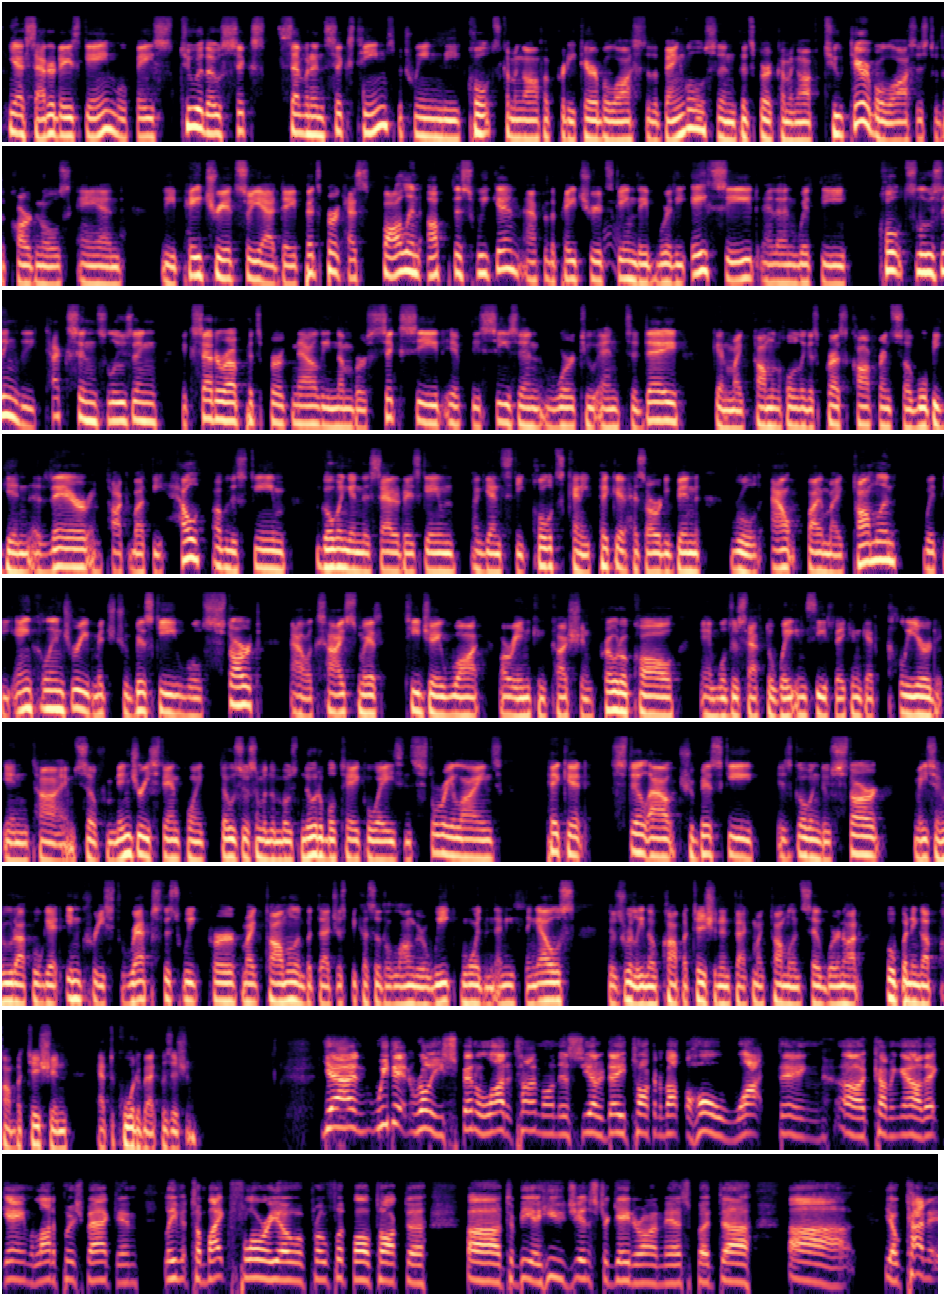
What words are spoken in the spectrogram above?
Yeah, Saturday's game will face two of those six, seven, and six teams between the Colts coming off a pretty terrible loss to the Bengals and Pittsburgh coming off two terrible losses to the Cardinals and the Patriots. So yeah, Dave, Pittsburgh has fallen up this weekend after the Patriots oh. game. They were the eighth seed, and then with the Colts losing, the Texans losing, etc. Pittsburgh now the number six seed if the season were to end today. Again, Mike Tomlin holding his press conference. So we'll begin there and talk about the health of this team going into Saturday's game against the Colts. Kenny Pickett has already been ruled out by Mike Tomlin with the ankle injury. Mitch Trubisky will start. Alex Highsmith, TJ Watt are in concussion protocol, and we'll just have to wait and see if they can get cleared in time. So, from an injury standpoint, those are some of the most notable takeaways and storylines. Pickett still out. Trubisky is going to start. Mason Rudolph will get increased reps this week per Mike Tomlin, but that just because of the longer week more than anything else. There's really no competition. In fact, Mike Tomlin said we're not opening up competition at the quarterback position. Yeah, and we didn't really spend a lot of time on this the other day talking about the whole Watt thing uh, coming out of that game. A lot of pushback, and leave it to Mike Florio of Pro Football Talk to uh, to be a huge instigator on this. But uh, uh you know, kind of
